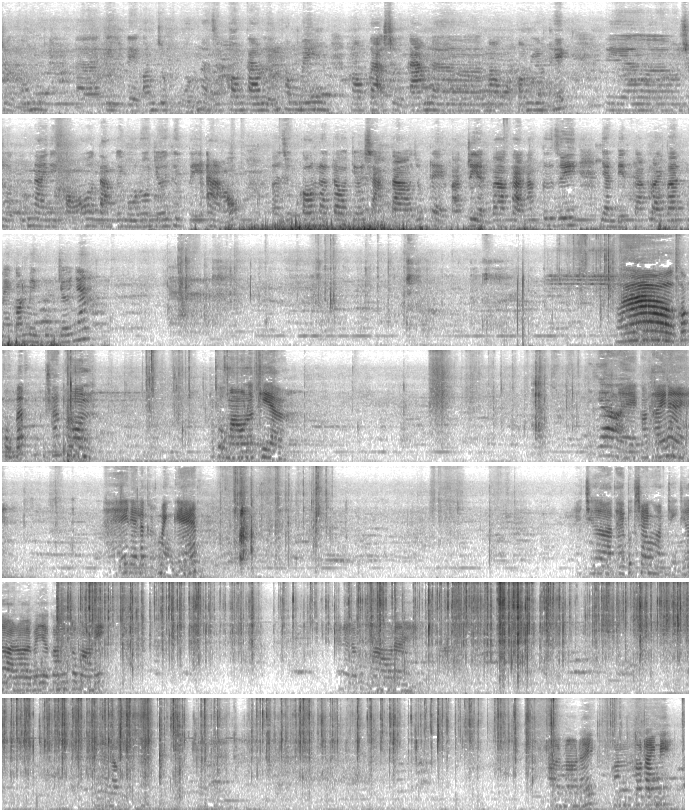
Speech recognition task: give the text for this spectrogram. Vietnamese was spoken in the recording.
sữa phun à, thì để con giúp uống là giúp con cao lớn thông minh màu cả sữa cam là màu con yêu thích. Thì uh, sữa phun này thì có tặng cái bộ đồ chơi thực tế ảo uh, giúp con là trò chơi sáng tạo giúp trẻ phát triển và khả năng tư duy nhận biết các loài vật. Mẹ con mình cùng chơi nhé. Wow, có cục đất. Sát luôn Có bộ màu nữa kìa thấy này. Đấy, đây là các mảnh ghép. Thấy chưa, thấy bức tranh hoàn chỉnh chưa? Rồi, bây giờ con tô màu đi. Cái này là bức màu này. Cái này là Rồi màu đấy, con tô tranh đi.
